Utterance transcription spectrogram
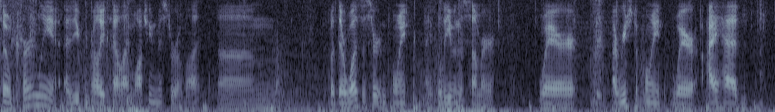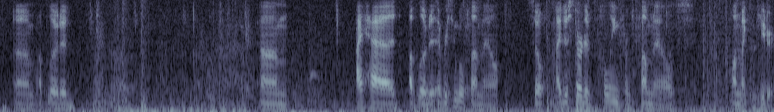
So currently, as you can probably tell, I'm watching Mr. Robot. Um, but there was a certain point, I believe in the summer, where I reached a point where I had um, uploaded. Okay. Um, I had uploaded every single thumbnail, so I just started pulling from thumbnails on my computer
